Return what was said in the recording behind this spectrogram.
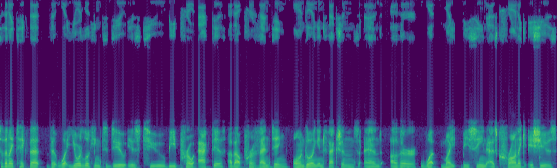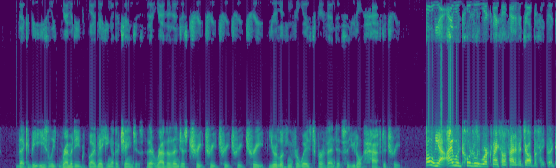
So then I take that that what you're looking to do is to be proactive about preventing ongoing infections and other what might be seen as chronic issues that could be easily remedied by making other changes. That rather than just treat, treat, treat, treat, treat, you're looking for ways to prevent it so you don't have to treat. Oh yeah, I would totally work myself out of a job if I could.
